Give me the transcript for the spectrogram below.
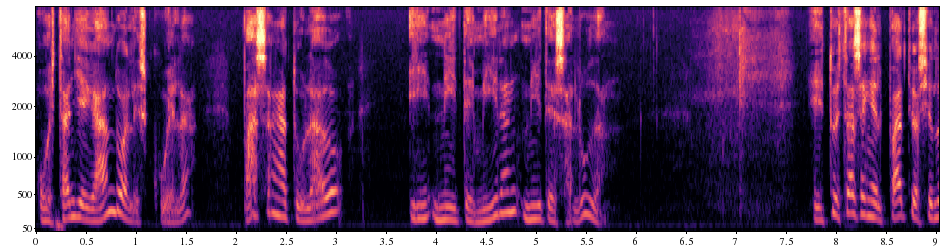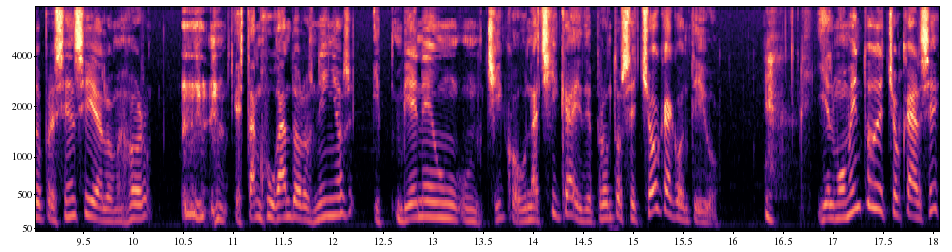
o están llegando a la escuela, pasan a tu lado y ni te miran ni te saludan. Y tú estás en el patio haciendo presencia y a lo mejor están jugando a los niños y viene un, un chico, una chica y de pronto se choca contigo. Y el momento de chocarse,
